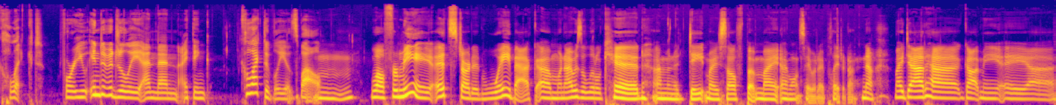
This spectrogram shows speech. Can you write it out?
clicked for you individually and then I think collectively as well? Mm-hmm. Well, for me, it started way back um, when I was a little kid. I'm going to date myself, but my I won't say what I played it on. No, my dad had got me a uh,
